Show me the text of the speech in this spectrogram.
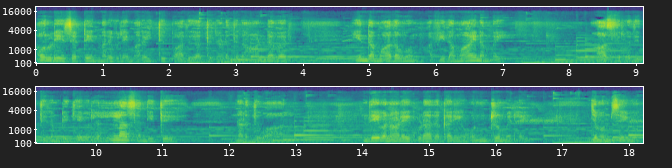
அவருடைய செட்டையின் மறைவிலை மறைத்து பாதுகாத்து நடத்தின ஆண்டவர் இந்த மாதமும் அவ்விதமாய் நம்மை ஆசிர்வதித்து நம்முடைய தேவைகள் எல்லாம் சந்தித்து நடத்துவார். தேவனாலே கூடாத காரியம் ஒன்றும் இல்லை. ஜெபம் செய்வோம்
